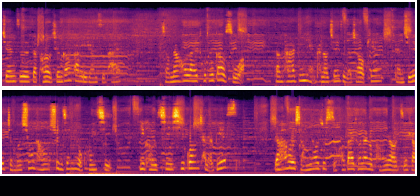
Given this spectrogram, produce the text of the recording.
娟子在朋友圈刚发了一张自拍，小喵后来偷偷告诉我。当他第一眼看到娟子的照片，感觉整个胸膛瞬间没有空气，一口气吸光，差点憋死。然后小喵就死活拜托那个朋友介绍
